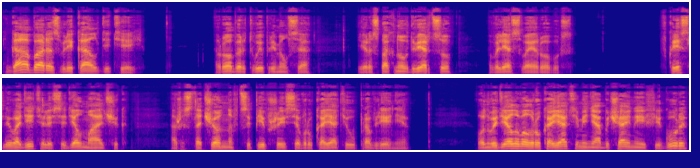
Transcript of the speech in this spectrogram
Габа развлекал детей. Роберт выпрямился и, распахнув дверцу, влез в аэробус. В кресле водителя сидел мальчик, ожесточенно вцепившийся в рукояти управления. Он выделывал рукоятями необычайные фигуры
